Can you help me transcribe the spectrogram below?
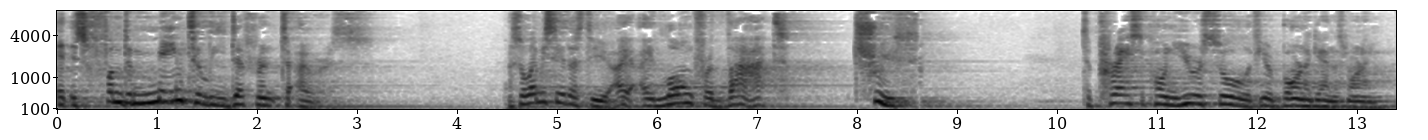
it is fundamentally different to ours. So let me say this to you. I, I long for that truth to press upon your soul if you're born again this morning.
